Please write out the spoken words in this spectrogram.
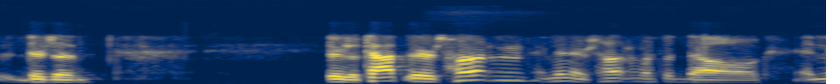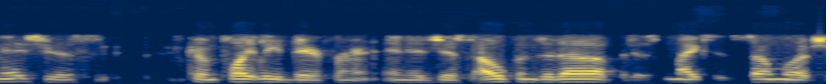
there's a there's a type there's hunting, and then there's hunting with a dog, and it's just completely different, and it just opens it up. It just makes it so much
